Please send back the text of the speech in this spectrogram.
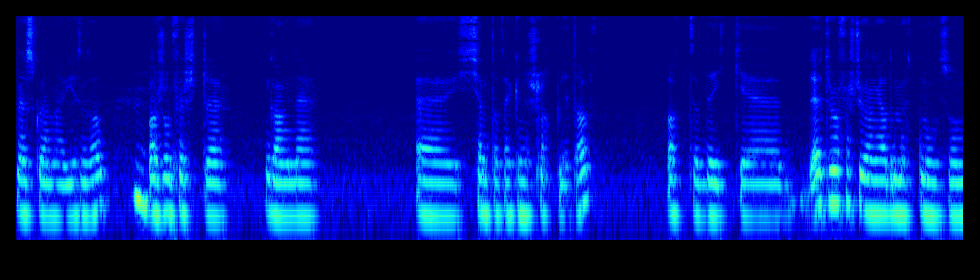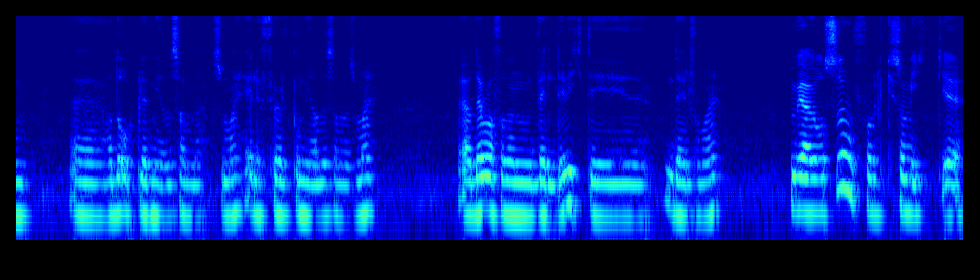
med SKN her sånn, mm. var som første gang jeg eh, kjente at jeg kunne slappe litt av. At det ikke Jeg tror det var første gang jeg hadde møtt noen som eh, hadde opplevd mye av det samme som meg, eller følt på mye av det samme som meg. Ja, det var i hvert fall en veldig viktig del for meg. Men vi har jo også folk som ikke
